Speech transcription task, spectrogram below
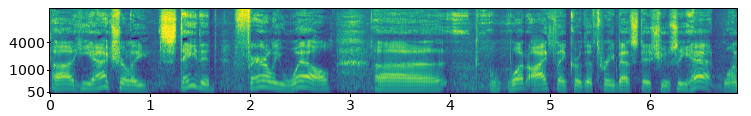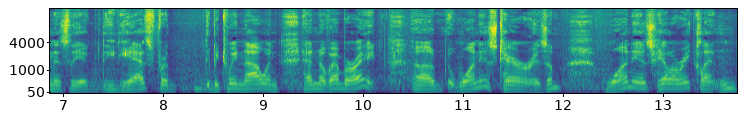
uh, he actually stated fairly well uh, what I think are the three best issues he had. One is the he has for between now and, and November 8th. Uh, one is terrorism, one is Hillary Clinton,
